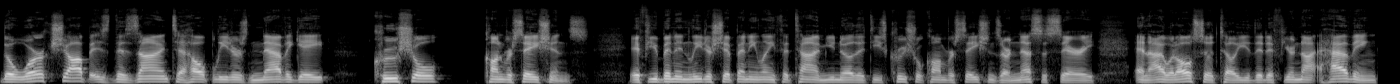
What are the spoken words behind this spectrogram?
The workshop is designed to help leaders navigate crucial conversations. If you've been in leadership any length of time, you know that these crucial conversations are necessary. And I would also tell you that if you're not having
